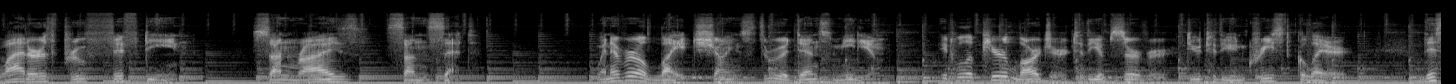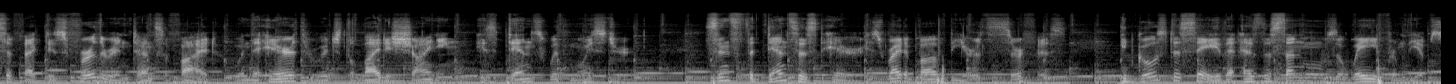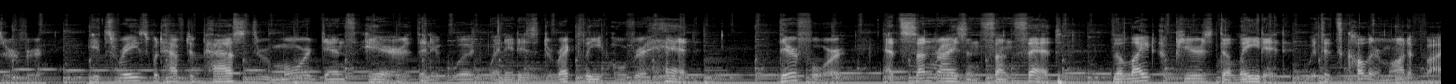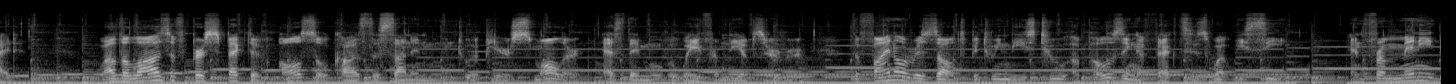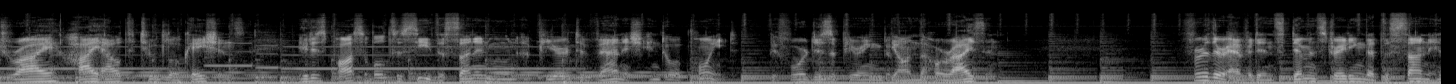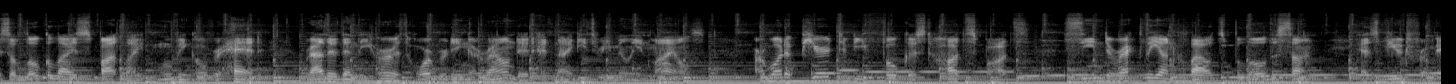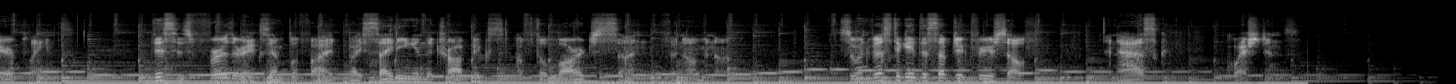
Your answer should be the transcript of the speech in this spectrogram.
Flat Earth Proof 15 Sunrise, Sunset. Whenever a light shines through a dense medium, it will appear larger to the observer due to the increased glare. This effect is further intensified when the air through which the light is shining is dense with moisture. Since the densest air is right above the Earth's surface, it goes to say that as the sun moves away from the observer, its rays would have to pass through more dense air than it would when it is directly overhead. Therefore, at sunrise and sunset, the light appears dilated with its color modified. While the laws of perspective also cause the sun and moon to appear smaller as they move away from the observer, the final result between these two opposing effects is what we see and from many dry, high altitude locations, it is possible to see the sun and moon appear to vanish into a point before disappearing beyond the horizon. Further evidence demonstrating that the sun is a localized spotlight moving overhead rather than the Earth orbiting around it at 93 million miles are what appear to be focused hotspots seen directly on clouds below the sun as viewed from airplanes. This is further exemplified by sighting in the tropics of the large sun phenomenon. So investigate the subject for yourself and ask questions.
